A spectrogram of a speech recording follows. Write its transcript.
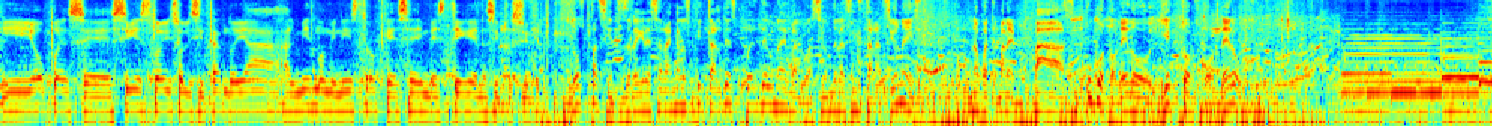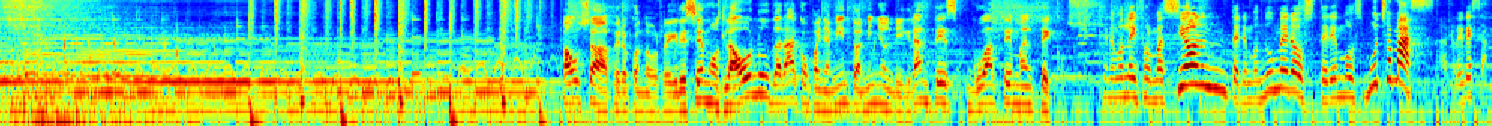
y yo pues eh, sí estoy solicitando ya al mismo ministro que se investigue la situación. Los pacientes regresarán al hospital después de una evaluación de las instalaciones. Una Guatemala en paz, Hugo Toledo y Héctor Cordero. Pausa, pero cuando regresemos, la ONU dará acompañamiento a niños migrantes guatemaltecos. Tenemos la información, tenemos números, tenemos mucho más al regresar.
